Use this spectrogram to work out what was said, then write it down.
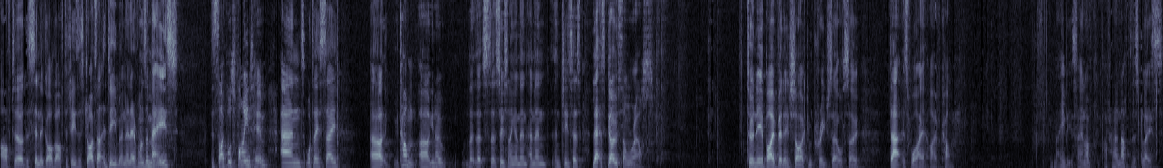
after the synagogue, after Jesus drives out a demon and everyone's amazed. The disciples find him, and what do they say? Uh, come, uh, you know, let, us let's do something. And then, and then and Jesus says, let's go somewhere else to a nearby village so I can preach there also. That is why I've come. Maybe it's saying I've, I've had enough of this place.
